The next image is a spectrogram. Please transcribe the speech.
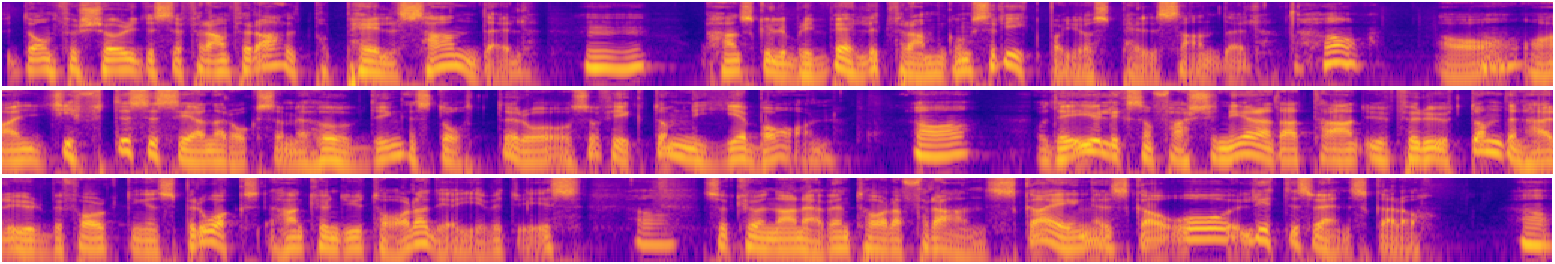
de försörjde sig framförallt på pälshandel. Mm. Han skulle bli väldigt framgångsrik på just pälshandel. Jaha. Ja, och han gifte sig senare också med hövdingens dotter och, och så fick de nio barn. Ja. Och det är ju liksom fascinerande att han, förutom den här urbefolkningens språk, han kunde ju tala det givetvis, Ja. så kunde han även tala franska, engelska och lite svenska då. Ja.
